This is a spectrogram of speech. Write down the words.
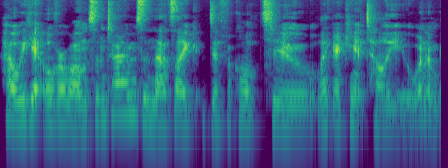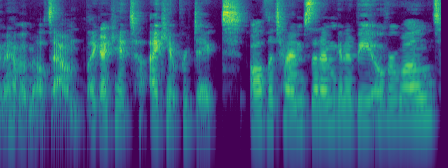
how we get overwhelmed sometimes and that's like difficult to like I can't tell you when I'm going to have a meltdown. Like I can't I can't predict all the times that I'm going to be overwhelmed.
